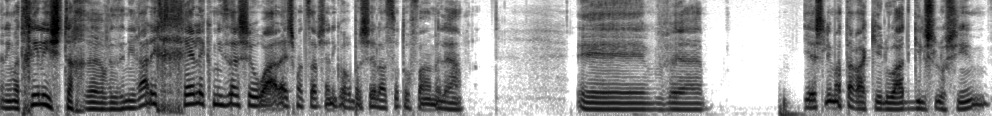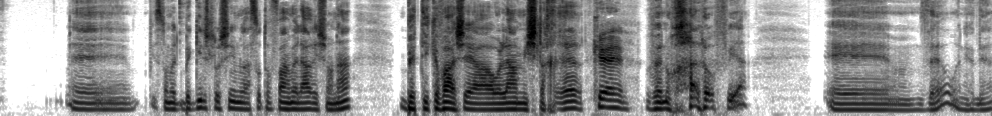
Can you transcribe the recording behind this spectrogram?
אני מתחיל להשתחרר, וזה נראה לי חלק מזה שוואלה, יש מצב שאני כבר בשל לעשות הופעה מלאה. אה, ויש לי מטרה, כאילו, עד גיל 30, אה, זאת אומרת, בגיל 30 לעשות הופעה מלאה ראשונה, בתקווה שהעולם ישתחרר כן. ונוכל להופיע. אה, זהו, אני יודע.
